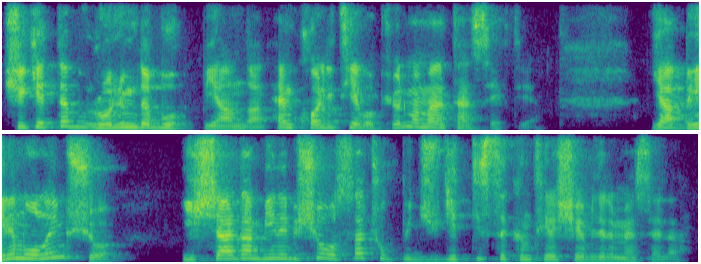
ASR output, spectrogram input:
Şirkette rolüm de bu bir yandan. Hem quality'ye bakıyorum hem health and safety'ye. Ya benim olayım şu. İşlerden birine bir şey olsa çok bir ciddi sıkıntı yaşayabilirim mesela.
